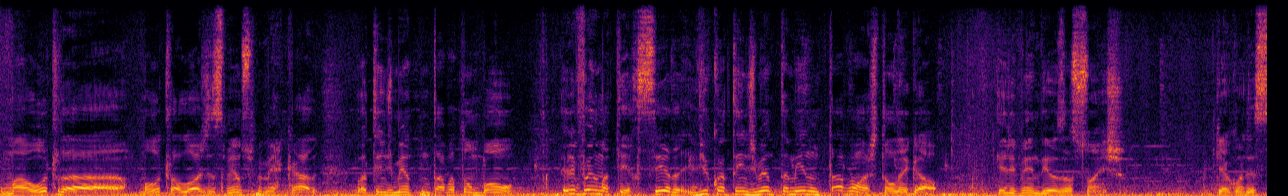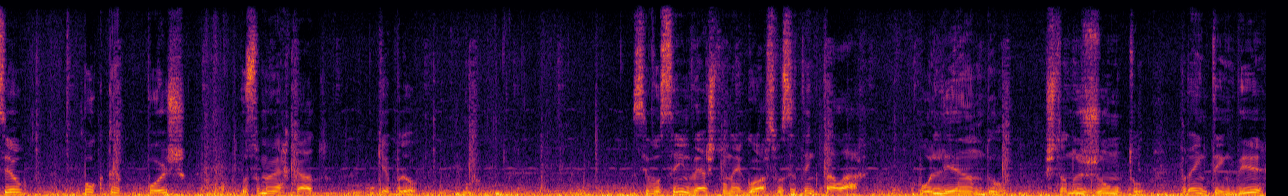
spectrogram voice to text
uma outra, uma outra loja desse mesmo supermercado, o atendimento não estava tão bom. Ele foi numa terceira e viu que o atendimento também não estava mais tão legal. Ele vendeu as ações. O que aconteceu? Pouco tempo depois, o supermercado quebrou. Se você investe num negócio, você tem que estar lá, olhando, estando junto, para entender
